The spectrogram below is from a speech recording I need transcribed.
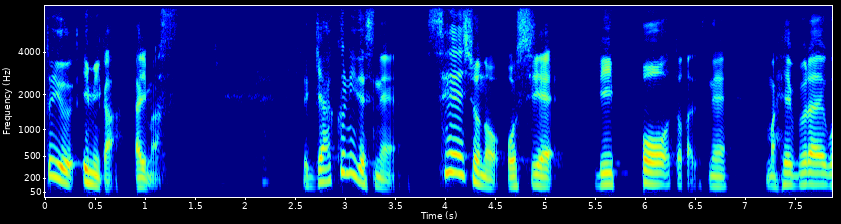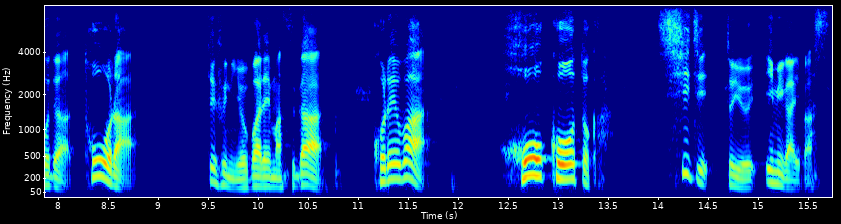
という意味があります。逆にですね、聖書の教え、立法とかですね、まあ、ヘブライ語ではトーラーというふうに呼ばれますが、これは方向とか指示という意味があります。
